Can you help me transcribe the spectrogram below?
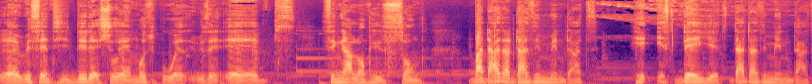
Uh, recently he did a show and most people were uh, singing along his song. But that doesn't mean that he is there yet. That doesn't mean that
